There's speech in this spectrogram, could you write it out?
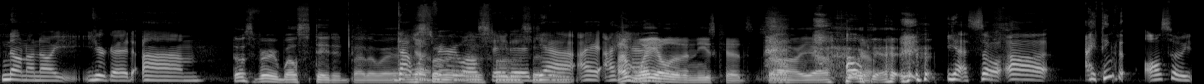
No, no, no, you're good. Um, That was very well stated, by the way. I that was just very well just stated. Yeah. I, I I'm had, way older than these kids. So Oh yeah. Oh. okay. Yeah, so uh, I think also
